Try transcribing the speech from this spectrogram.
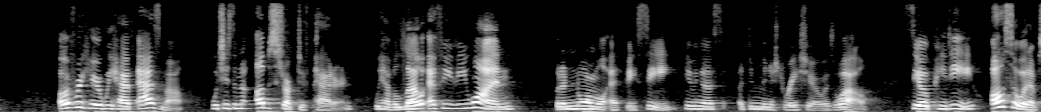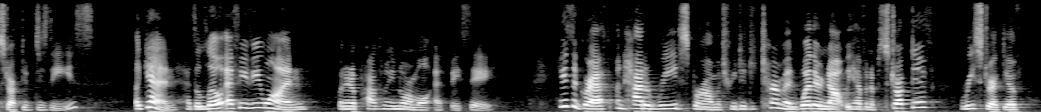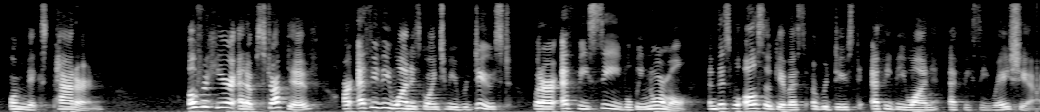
Over here we have asthma, which is an obstructive pattern. We have a low FEV1, but a normal FVC, giving us a diminished ratio as well. COPD, also an obstructive disease, again, has a low FEV1, but an approximately normal FVC. Here's a graph on how to read spirometry to determine whether or not we have an obstructive, restrictive, or mixed pattern. Over here at obstructive, our FEV1 is going to be reduced, but our FVC will be normal, and this will also give us a reduced FEV1-FVC ratio.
